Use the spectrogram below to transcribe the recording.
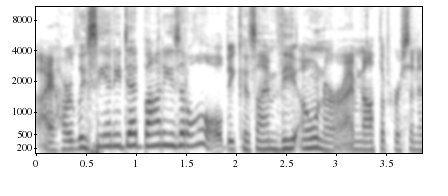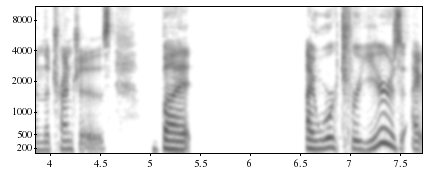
i hardly see any dead bodies at all because i'm the owner i'm not the person in the trenches but I worked for years. I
